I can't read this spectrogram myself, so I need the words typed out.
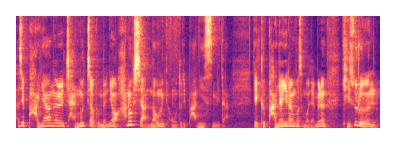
사실 방향을 잘못 잡으면요 한없이 안 나오는 경우들이 많이 있습니다. 그 방향이라는 것은 뭐냐면은 기술은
